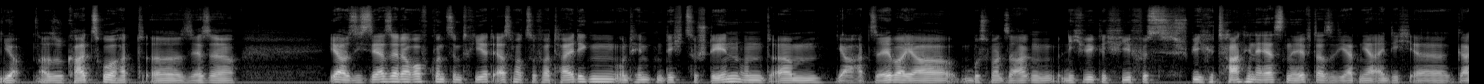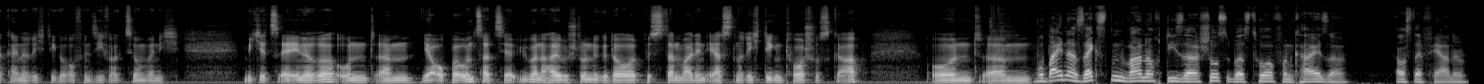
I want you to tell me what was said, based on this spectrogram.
Ja, also Karlsruhe hat äh, sehr, sehr ja, sich sehr, sehr darauf konzentriert, erstmal zu verteidigen und hinten dicht zu stehen und ähm, ja, hat selber ja, muss man sagen, nicht wirklich viel fürs Spiel getan in der ersten Hälfte. Also die hatten ja eigentlich äh, gar keine richtige Offensivaktion, wenn ich mich jetzt erinnere. Und ähm, ja, auch bei uns hat es ja über eine halbe Stunde gedauert, bis es dann mal den ersten richtigen Torschuss gab. Und ähm, wobei in der sechsten war noch dieser Schuss übers Tor von Kaiser aus der Ferne.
